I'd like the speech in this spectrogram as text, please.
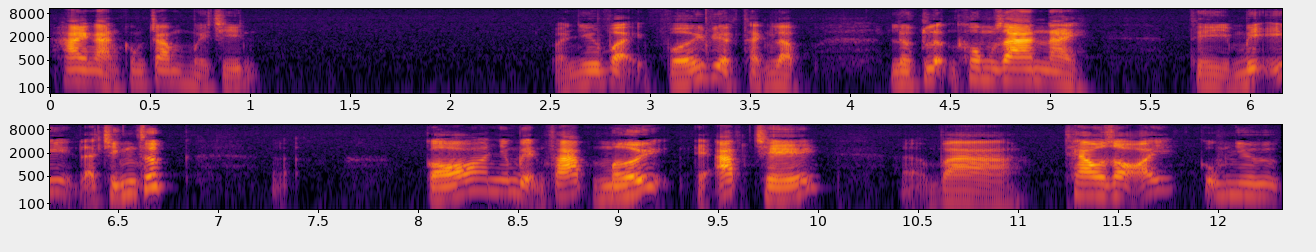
2019. Và như vậy, với việc thành lập lực lượng không gian này, thì Mỹ đã chính thức ờ, có những biện pháp mới để áp chế và theo dõi cũng như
